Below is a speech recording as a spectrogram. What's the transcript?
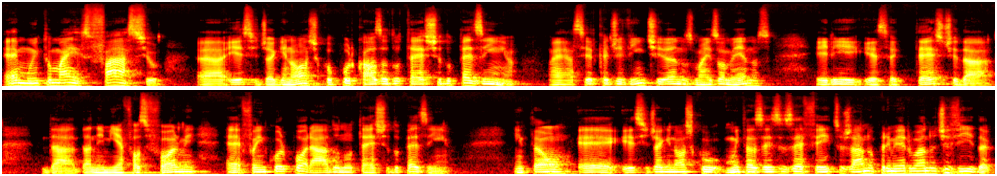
é muito mais fácil uh, esse diagnóstico por causa do teste do pezinho. Né? Há cerca de 20 anos, mais ou menos, ele, esse teste da da, da anemia falciforme é, foi incorporado no teste do pezinho. Então, é, esse diagnóstico muitas vezes é feito já no primeiro ano de vida.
